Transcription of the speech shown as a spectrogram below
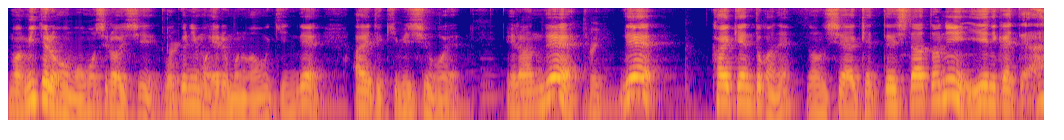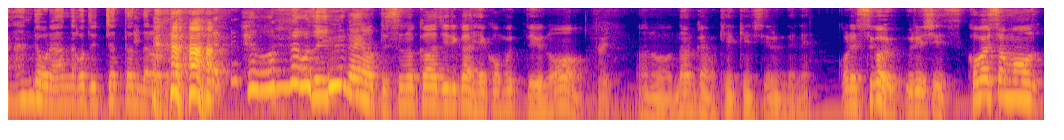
まあ、見てる方も面白いし僕にも得るものが大きいんであえて厳しい方へ選んで、はい。で会見とかねその試合決定した後に家に帰ってあなんで俺あんなこと言っちゃったんだろうとか えこんなこと言うなよって素の川尻がへこむっていうのをはいあの何回も経験してるんでね。これすごい嬉しいです。小林さんも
